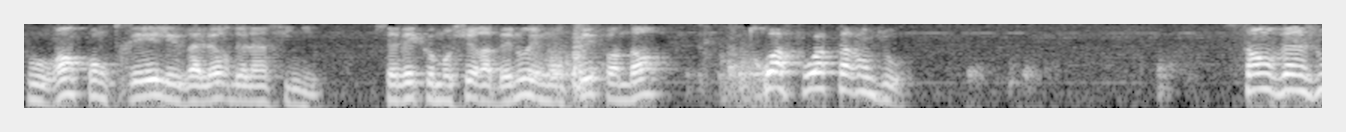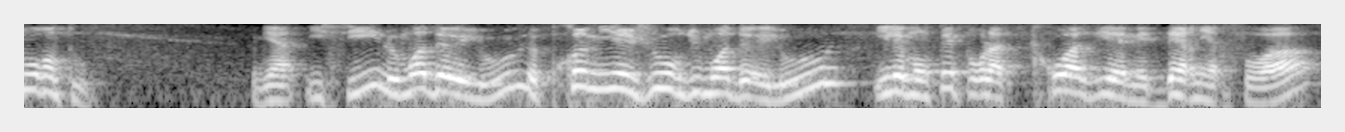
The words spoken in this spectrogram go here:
pour rencontrer les valeurs de l'infini. Vous savez que Moshe Rabbeinu est monté pendant Trois fois 40 jours. 120 jours en tout. Eh bien, ici, le mois de Elul, le premier jour du mois de Elul, il est monté pour la troisième et dernière fois.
